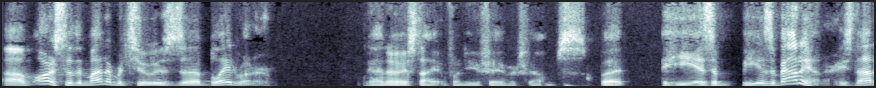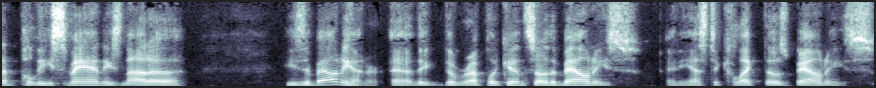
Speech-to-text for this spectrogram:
Um, all right. So then my number two is uh, Blade Runner. I know it's not one of your favorite films, but he is a he is a bounty hunter. He's not a policeman. He's not a he's a bounty hunter. Uh, the the replicants are the bounties, and he has to collect those bounties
